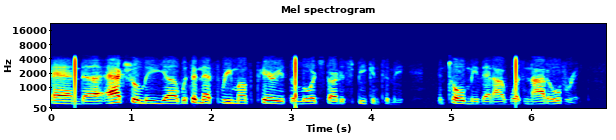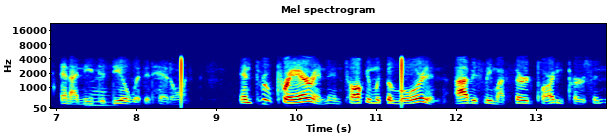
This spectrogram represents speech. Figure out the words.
And uh, actually, uh, within that three month period, the Lord started speaking to me and told me that I was not over it and I need to deal with it head on. And through prayer and, and talking with the Lord, and obviously my third party person,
